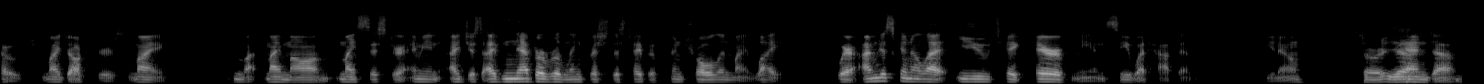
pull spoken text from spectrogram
coach, my doctors, my my, my mom, my sister. I mean, I just, I've never relinquished this type of control in my life where I'm just going to let you take care of me and see what happens, you know? Sorry, yeah, And um,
